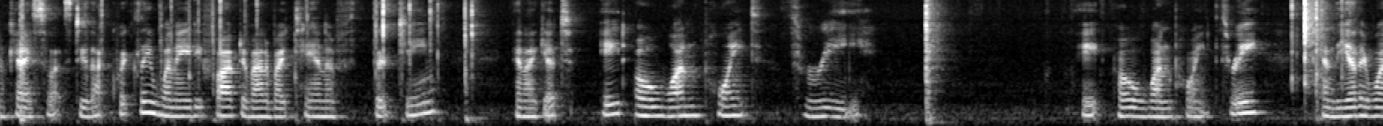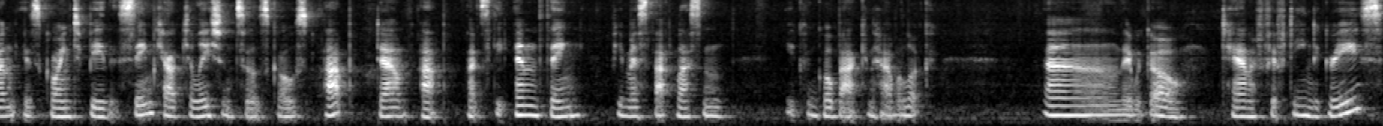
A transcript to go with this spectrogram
Okay, so let's do that quickly. 185 divided by tan of 13, and I get 801.3. 801.3, and the other one is going to be the same calculation, so it goes up, down, up. That's the end thing. If you missed that lesson, you can go back and have a look. Uh, there we go tan of 15 degrees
